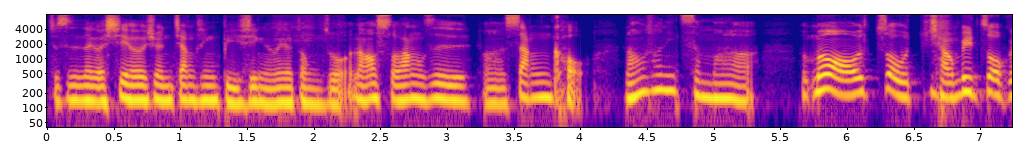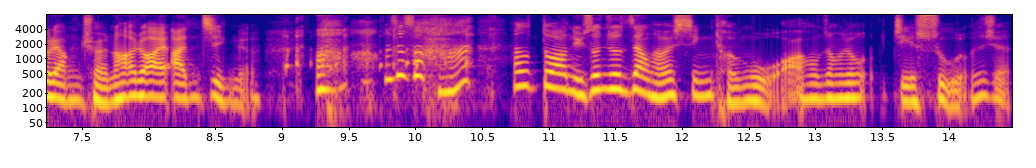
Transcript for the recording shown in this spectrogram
就是那个谢和轩将心比心的那个动作，然后手上是嗯伤口，然后说你怎么了？”没有，我揍墙壁揍个两拳，然后就爱安静了啊！我就说啊，他说对啊，女生就是这样才会心疼我啊，然后这样就结束了。我就觉得，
